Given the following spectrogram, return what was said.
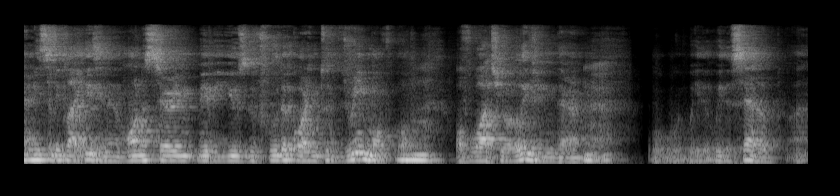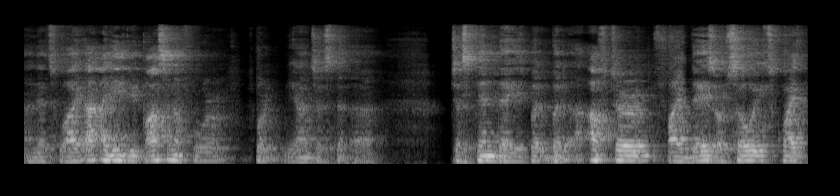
and it's a bit like this in a monastery. Maybe use the food according to the dream of of, of what you're living there Yeah. with, with the setup, and that's why I, I did vipassana for for yeah just uh, just ten days. But but after five days or so, it's quite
